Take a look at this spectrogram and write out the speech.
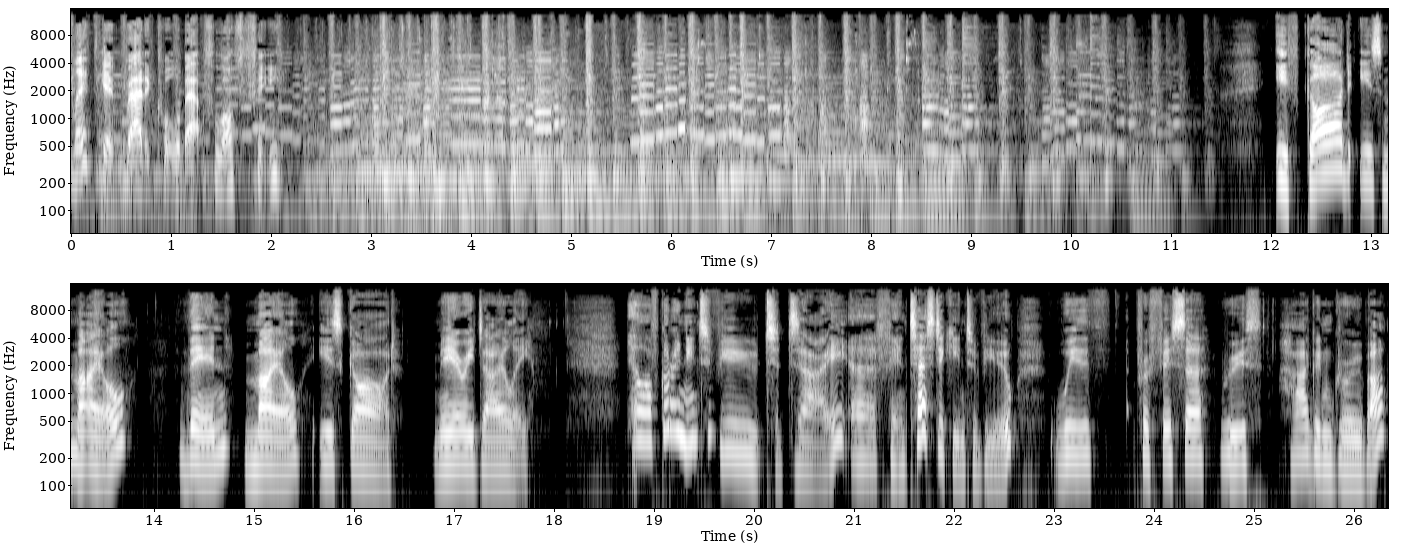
Let's get radical about philosophy. If God is male, then male is God. Mary Daly. Now, I've got an interview today, a fantastic interview with Professor Ruth Hagengruber.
